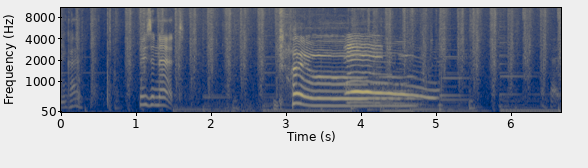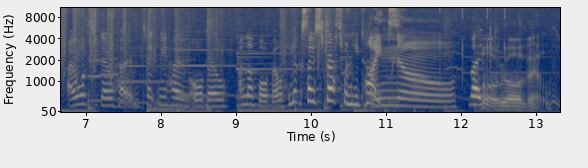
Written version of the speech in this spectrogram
Okay. Who's Annette? Hey-o! Hey! Okay, I want to go home. Take me home, Orville. I love Orville. He looks so stressed when he types. I know. Like, Poor Rawville.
